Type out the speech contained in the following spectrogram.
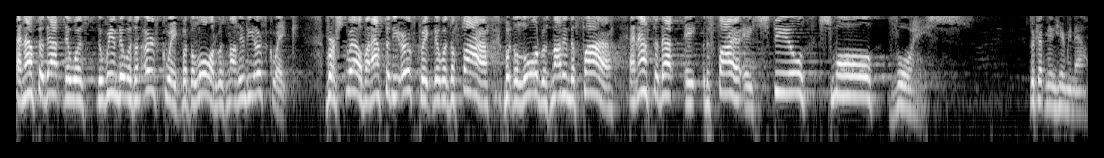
And after that, there was the wind, there was an earthquake, but the Lord was not in the earthquake. Verse 12, and after the earthquake, there was a fire, but the Lord was not in the fire. And after that, a, the fire, a still small voice. Look at me and hear me now.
